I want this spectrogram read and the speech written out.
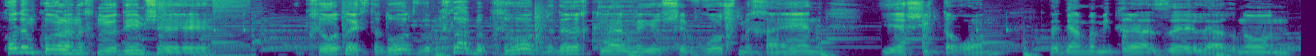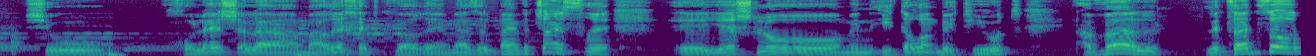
קודם כל אנחנו יודעים שבבחירות להסתדרות, ובכלל בבחירות, בדרך כלל ליושב ראש מכהן יש יתרון, וגם במקרה הזה לארנון, שהוא חולש על המערכת כבר מאז 2019, יש לו מין יתרון ביתיות, אבל לצד זאת,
